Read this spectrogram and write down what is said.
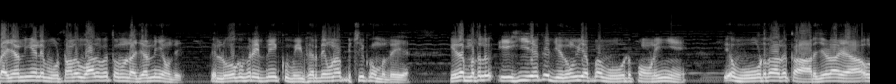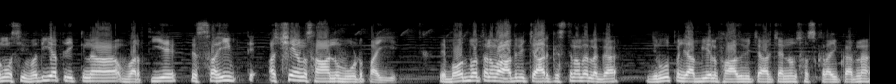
ਪੈ ਜਾਂਦੀਆਂ ਨੇ ਵੋਟਾਂ ਤੋਂ ਬਾਅਦ, ਉਹ ਤੁਹਾਨੂੰ ਨਜ਼ਰ ਨਹੀਂ ਆਉਂਦੇ। ਤੇ ਲੋਕ ਫਿਰ ਇਦਾਂ ਹੀ ਘੁੰਮੀ ਫਿਰਦੇ, ਉਹਨਾਂ ਪਿੱਛੇ ਘੁੰਮਦੇ ਆ। ਇਹਦਾ ਮਤਲਬ ਇਹੀ ਹੈ ਕਿ ਜਦੋਂ ਵੀ ਆਪਾਂ ਵੋਟ ਪਾਉਣੀ ਹੈ ਤੇ ਉਹ ਵੋਟ ਦਾ ਅਧਿਕਾਰ ਜਿਹੜਾ ਆ, ਉਹਨੂੰ ਅਸੀਂ ਵਧੀਆ ਤਰੀਕੇ ਨਾਲ ਵਰਤੀਏ ਤੇ ਸਹੀ ਤੇ ਅੱਛੇ ਇਨਸਾਨ ਨੂੰ ਵੋਟ ਪਾਈਏ। ਤੇ ਬਹੁਤ ਬਹੁਤ ਧੰਨਵਾਦ, ਵਿਚਾਰ ਕਿਸ ਤਰ੍ਹਾਂ ਦਾ ਲੱਗਾ? ਜਰੂਰ ਪੰਜਾਬੀ ਅਲਫਾਜ਼ ਵਿਚਾਰ ਚੈਨਲ ਨੂੰ ਸਬਸਕ੍ਰਾਈਬ ਕਰਨਾ।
